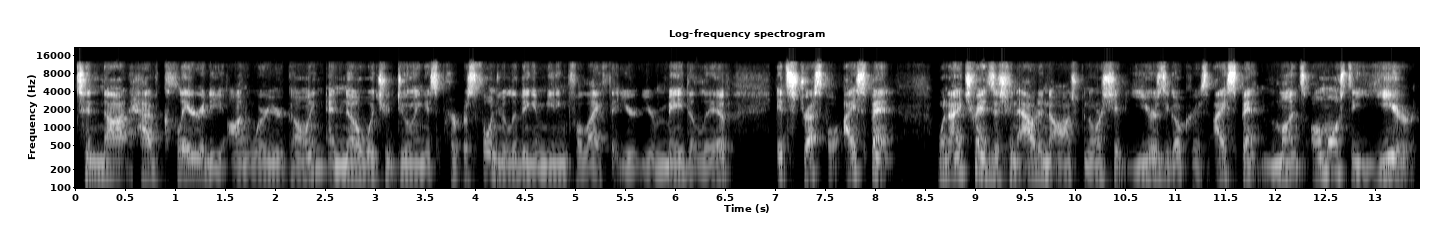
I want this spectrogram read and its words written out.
to not have clarity on where you're going and know what you're doing is purposeful and you're living a meaningful life that you're you're made to live. It's stressful. I spent when I transitioned out into entrepreneurship years ago, Chris, I spent months, almost a year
